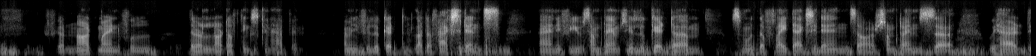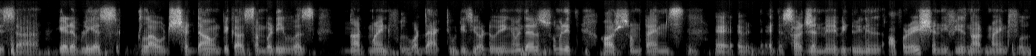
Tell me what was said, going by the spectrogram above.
If you're not mindful there are a lot of things can happen. I mean if you look at a lot of accidents and if you sometimes you look at um, some of the flight accidents or sometimes uh, we had this uh, aws cloud shut down because somebody was not mindful what the activities you are doing. I mean there are so many or sometimes uh, uh, the surgeon may be doing an operation if he is not mindful.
